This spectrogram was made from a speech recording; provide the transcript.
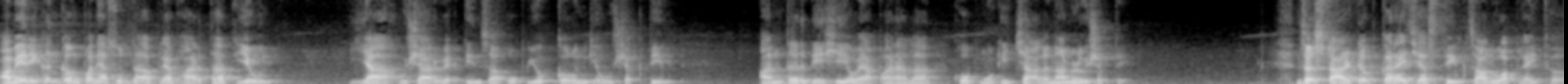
अमेरिकन कंपन्यासुद्धा आपल्या भारतात येऊन या हुशार व्यक्तींचा उपयोग करून घेऊ शकतील आंतरदेशीय व्यापाराला खूप मोठी चालना मिळू शकते. जर स्टार्टअप करायचे असतील चालू आपल्या इथं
